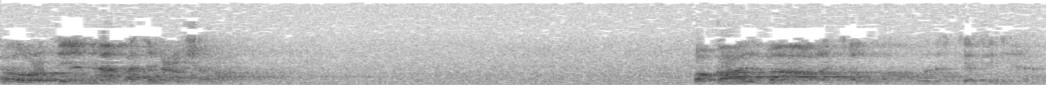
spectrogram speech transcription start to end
فأعطي ناقة عشرة وقال بارك الله لك فيها.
